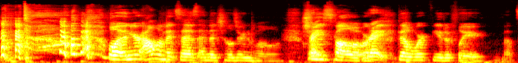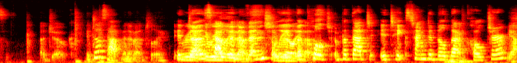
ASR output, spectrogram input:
well in your album it says and the children will choose Right. follow-up work right. they'll work beautifully that's a joke it does happen eventually It, does really happen does. It eventually. really the does. culture, but that it takes time to build that culture. Yeah.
